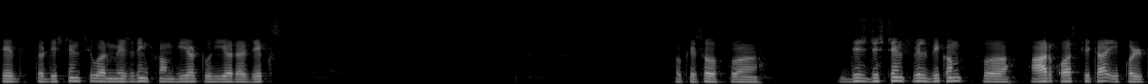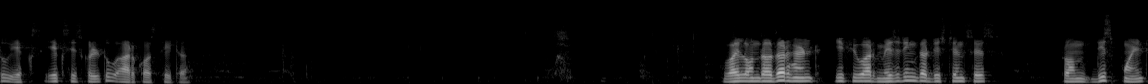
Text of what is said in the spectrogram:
say the distance you are measuring from here to here as x. Okay, so, uh, this distance will become uh, r cos theta equal to x, x is equal to r cos theta. While on the other hand if you are measuring the distances from this point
